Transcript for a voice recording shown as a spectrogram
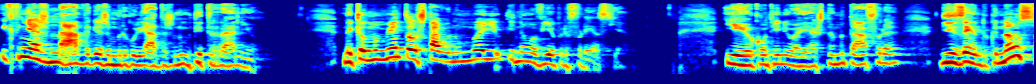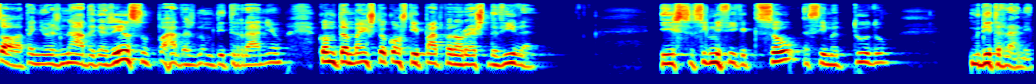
e que tinha as nádegas mergulhadas no Mediterrâneo. Naquele momento ele estava no meio e não havia preferência. E eu continuei esta metáfora dizendo que não só tenho as nádegas ensopadas no Mediterrâneo, como também estou constipado para o resto da vida. Isso significa que sou, acima de tudo, mediterrâneo.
